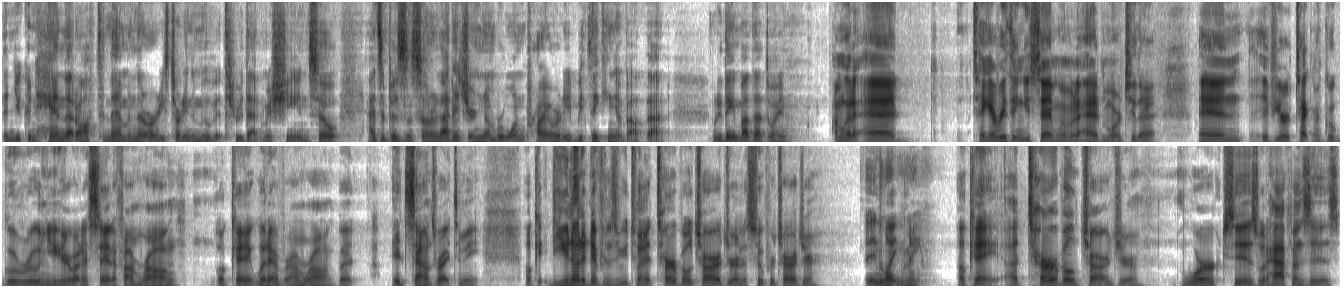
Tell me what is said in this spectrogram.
then you can hand that off to them and they're already starting to move it through that machine. So as a business owner, that is your number one priority. To be thinking about that. What do you think about that, Dwayne? I'm going to add take everything you said. I'm going to add more to that. And if you're a technical guru and you hear what I said, if I'm wrong, okay, whatever, I'm wrong, but it sounds right to me. Okay, do you know the difference between a turbocharger and a supercharger? Enlighten me. Okay, a turbocharger works is what happens is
